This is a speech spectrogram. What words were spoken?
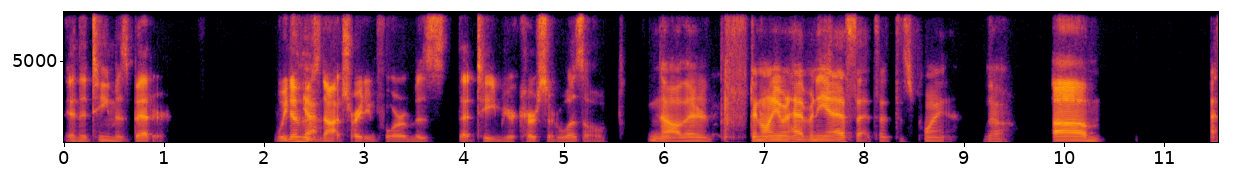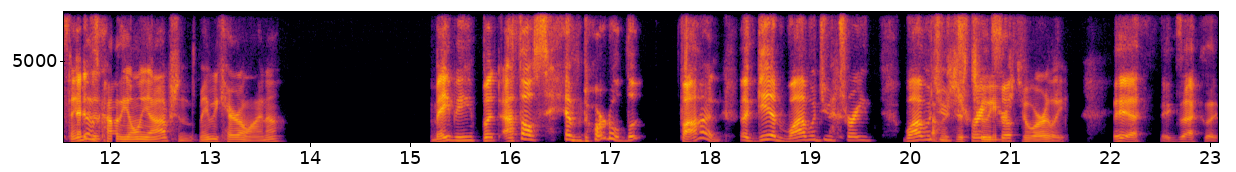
and the team is better. We know who's yeah. not trading for him is that team your cursor was on. No, they're they don't even have any assets at this point. No. Um I think that's kind of the only options. Maybe Carolina. Maybe, but I thought Sam Darnold looked fine. Again, why would you trade why would you trade stuff too early? Yeah, exactly.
